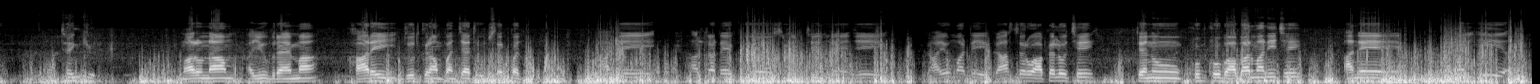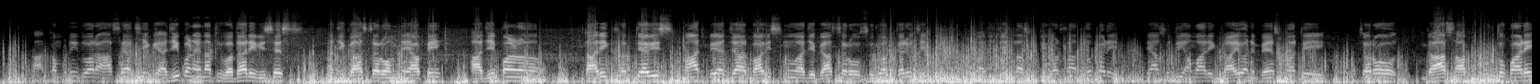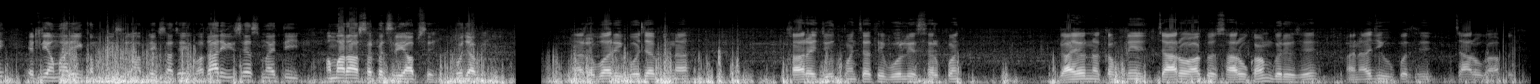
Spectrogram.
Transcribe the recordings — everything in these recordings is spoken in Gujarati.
થેન્ક યુ મારું નામ અયુબ રાયમા ખારી જૂથ ગ્રામ પંચાયત ઉપસરપંચ આજે અલ્ટ્રાટેક સિમેન્ટથી અમને જે ગાયો માટે ઘાસચારો આપેલો છે, તેનું ખૂબ ખૂબ આભાર માની છે અને દ્વારા આશા છે કે હજી પણ એનાથી વધારે વિશેષ હજી ઘાસચારો અમને આપે. આજે પણ તારીખ સત્યાવીસ પાંચ બે હજાર બાવીસનું આજે ઘાસચારો શરૂઆત કર્યો છે. આજે જેટલા સુધી વરસાદ ન પડે, ત્યાં સુધી અમારી ગાયો અને ભેંસ માટે ચરો, ઘાસ આપ પૂરતો પાડે એટલી અમારી કંપની અપેક્ષા છે વધારે વિશેષ માહિતી અમારા સરપંચશ્રી આપશે. ભોજાભાઈ. રબારી ભોજાપીના ખારે જૂથ પંચાયતથી બોલીએ સરપંચ, ગાયોના કંપની ચારો આપ્યો સારું કામ કર્યું છે અને હજી ઉપરથી ચારો આપે છે.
